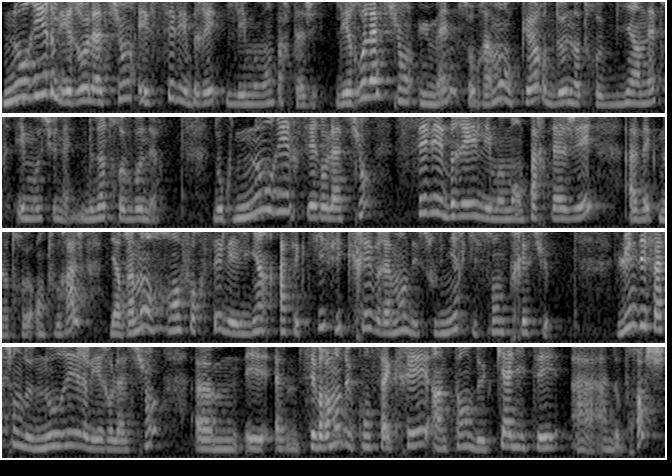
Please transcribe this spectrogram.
Nourrir les relations et célébrer les moments partagés. Les relations humaines sont vraiment au cœur de notre bien-être émotionnel, de notre bonheur. Donc nourrir ces relations, célébrer les moments partagés avec notre entourage, vient vraiment renforcer les liens affectifs et créer vraiment des souvenirs qui sont précieux. L'une des façons de nourrir les relations, euh, euh, c'est vraiment de consacrer un temps de qualité à nos proches.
